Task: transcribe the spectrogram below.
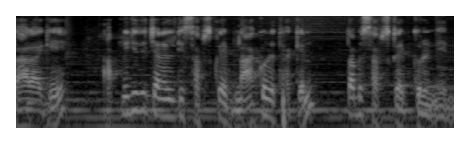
তার আগে আপনি যদি চ্যানেলটি সাবস্ক্রাইব না করে থাকেন, তবে সাবস্ক্রাইব করে নিন।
